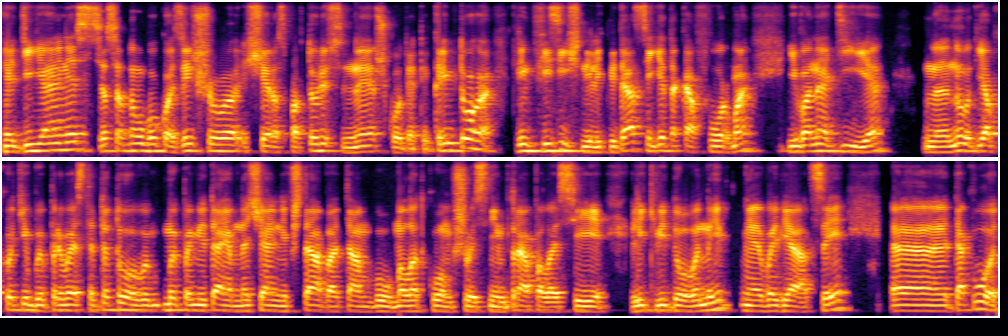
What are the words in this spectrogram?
Діяльність з одного боку, а з іншого ще раз повторюсь, не шкодити. Крім того, крім фізичної ліквідації, є така форма, і вона діє. Ну от я б хотів би привести до того. Ми пам'ятаємо, начальник штаба там був молотком, щось з ним трапилось і ліквідований е, в авіації. Е, Так от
